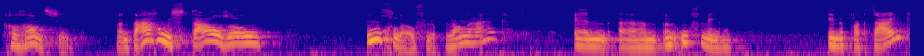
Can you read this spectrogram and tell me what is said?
garantie. Nou, daarom is taal zo ongelooflijk belangrijk. En ehm, een oefening in de praktijk,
